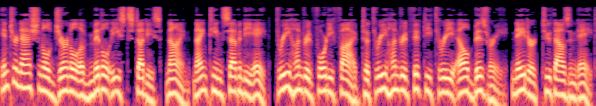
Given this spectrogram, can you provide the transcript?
International Journal of Middle East Studies, 9 1978, 345–353 El Bizri, Nader 2008.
